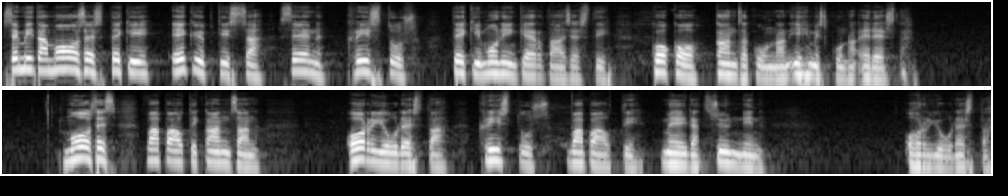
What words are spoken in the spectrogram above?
Se, mitä Mooses teki Egyptissä, sen Kristus teki moninkertaisesti koko kansakunnan, ihmiskunnan edestä. Mooses vapautti kansan orjuudesta, Kristus vapautti meidät synnin orjuudesta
